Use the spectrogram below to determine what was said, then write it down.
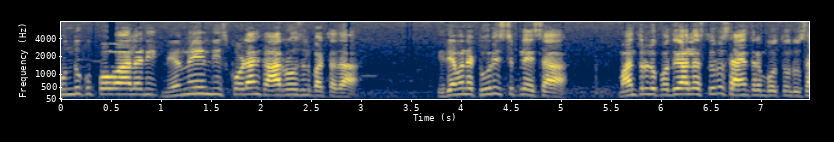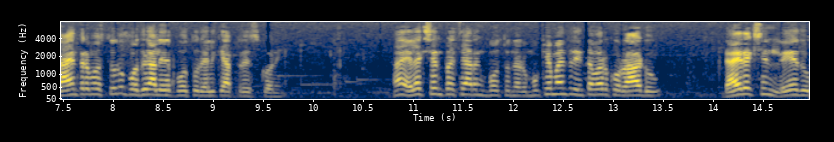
ముందుకు పోవాలని నిర్ణయం తీసుకోవడానికి ఆరు రోజులు పట్టదా? ఇదేమన్నా టూరిస్ట్ ప్లేసా మంత్రులు పొద్దుగాలు వస్తున్నారు సాయంత్రం పోతున్నారు సాయంత్రం వస్తున్నారు పొద్దుగాలు పోతున్నారు హెలికాప్టర్ వేసుకొని. ఎలక్షన్ ప్రచారం పోతున్నారు. ముఖ్యమంత్రి ఇంతవరకు రాడు. డైరెక్షన్ లేదు.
